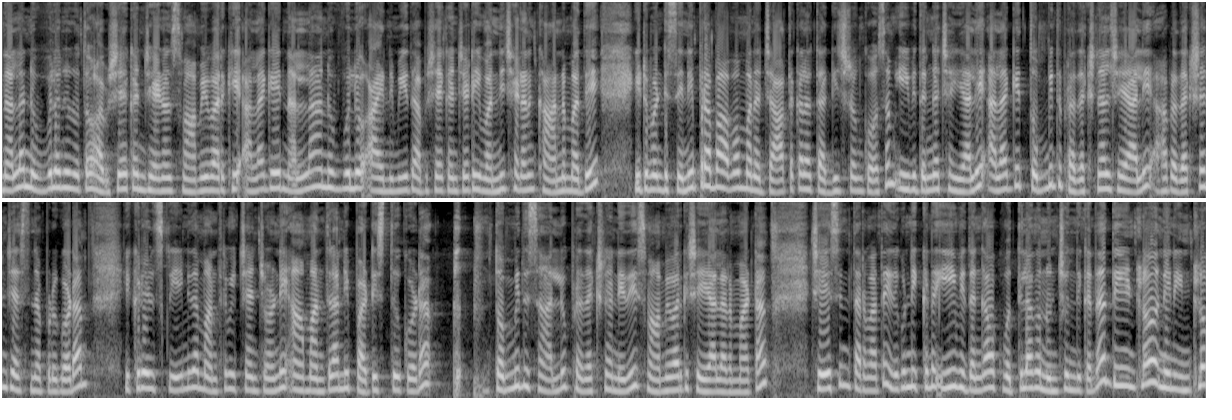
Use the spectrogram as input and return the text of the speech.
నల్ల నువ్వుల నూనెతో అభిషేకం చేయడం స్వామివారికి అలాగే నల్ల నువ్వులు ఆయన మీద అభిషేకం చేయడం ఇవన్నీ చేయడానికి కారణం అదే. ఇటువంటి శని ప్రభావం మన జాతకాలు తగ్గించడం కోసం ఈ విధంగా చేయాలి. అలాగే తొమ్మిది ప్రదక్షిణలు చేయాలి. ఆ ప్రదక్షిణ చేసినప్పుడు కూడా ఇక్కడ స్క్రీన్ మీద మంత్రం ఇచ్చాను చూడండి. ఆ మంత్రాన్ని పఠిస్తూ కూడా తొమ్మిది సార్లు ప్రదక్షిణ అనేది స్వామివారికి చేయాలన్నమాట. చేసిన తర్వాత ఇదిగోండి ఇక్కడ ఈ ఈ విధంగా ఒక ఒత్తిలాగా నుంచుంది కదా దీంట్లో నేను ఇంట్లో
